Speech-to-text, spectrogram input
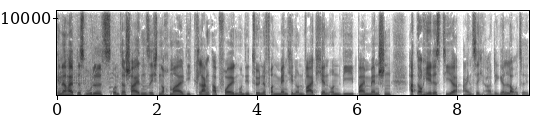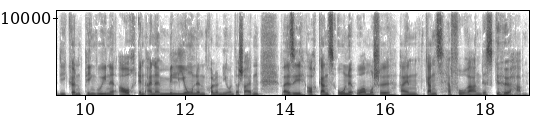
Innerhalb des Rudels unterscheiden sich nochmal die Klangabfolgen und die Töne von Männchen und Weibchen und wie beim Menschen hat auch jedes Tier einzigartige Laute. Die können Pinguine auch in einer Millionenkolonie unterscheiden, weil sie auch ganz ohne Ohrmuschel ein ganz hervorragendes Gehör haben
